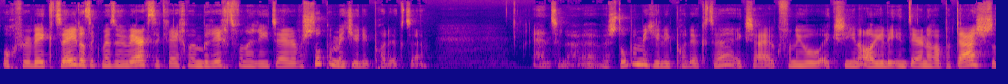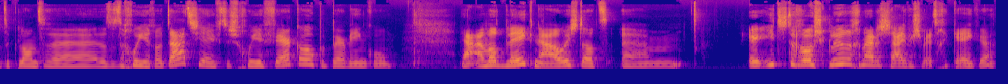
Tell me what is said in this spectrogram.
ongeveer week twee dat ik met hun werkte, kregen we een bericht van een retailer: we stoppen met jullie producten. En toen, uh, we stoppen met jullie producten. Ik zei ook van, joh, ik zie in al jullie interne rapportages dat de klant uh, dat het een goede rotatie heeft, dus goede verkopen per winkel. Nou, en wat bleek nou is dat um, er iets te rooskleurig naar de cijfers werd gekeken.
